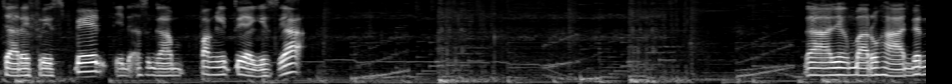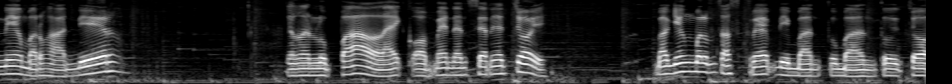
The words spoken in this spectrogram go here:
cari free spin tidak segampang itu ya guys ya. Nah yang baru hadir nih yang baru hadir. Jangan lupa like comment dan share ya coy bagi yang belum subscribe dibantu-bantu coy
